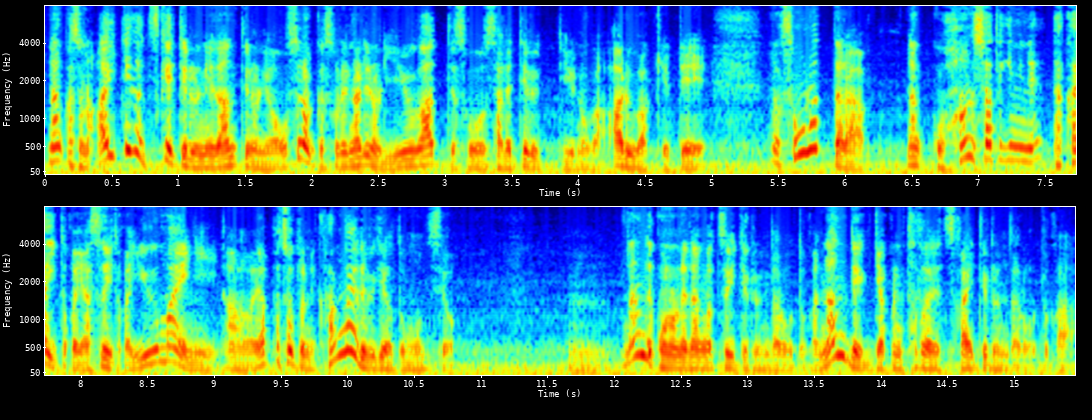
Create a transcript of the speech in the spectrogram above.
なんかその相手がつけてる値段っていうのにはおそらくそれなりの理由があってそうされてるっていうのがあるわけで、そうなったら、なんかこう反射的にね、高いとか安いとか言う前に、あの、やっぱちょっとね、考えるべきだと思うんですよ。うん、なんでこの値段がついてるんだろうとか、なんで逆にタダで使えてるんだろうとか、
